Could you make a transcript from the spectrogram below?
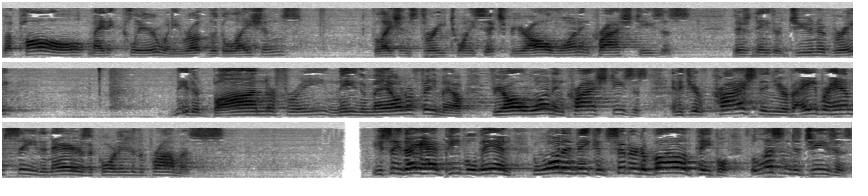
But Paul made it clear when he wrote the Galatians, Galatians 3:26, for you're all one in Christ Jesus. There's neither Jew nor Greek, neither bond nor free, neither male nor female, for you're all one in Christ Jesus. And if you're of Christ, then you're of Abraham's seed and heirs according to the promise. You see, they had people then who wanted to be considered above people. But listen to Jesus.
